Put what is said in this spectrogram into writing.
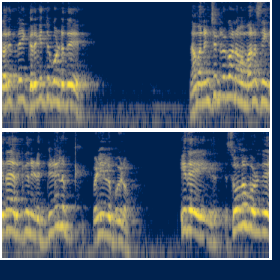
கருத்தை கிரகித்து கொண்டது? நம்ம நினைச்சிட்டு இருக்கோம் நம்ம மனசு இங்கே தான் இருக்குன்னு திடீர்னு வெளியில் போயிடும். இதை சொல்லும் பொழுது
